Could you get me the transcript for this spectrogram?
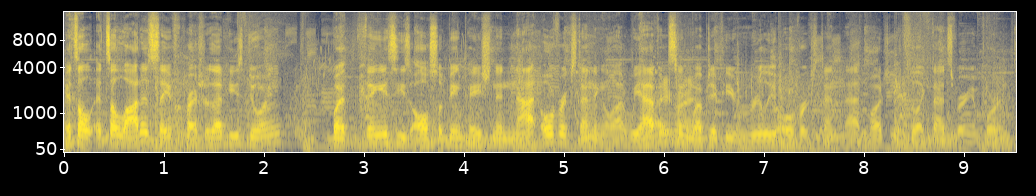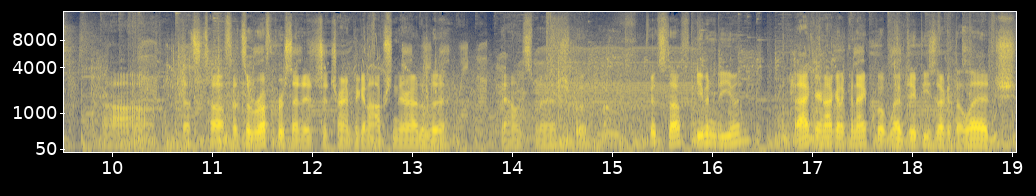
It's a it's a lot of safe pressure that he's doing, but the thing is, he's also being patient and not overextending a lot. We haven't Right, seen right. WebJP really overextend that much, and I feel like that's very important. Uh, that's tough. That's a rough percentage to try and pick an option there out of the down smash, but good stuff. Even to even. Back, you're not going to connect, but Web JP stuck at the ledge.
